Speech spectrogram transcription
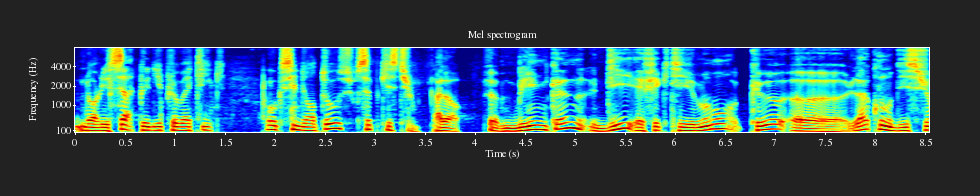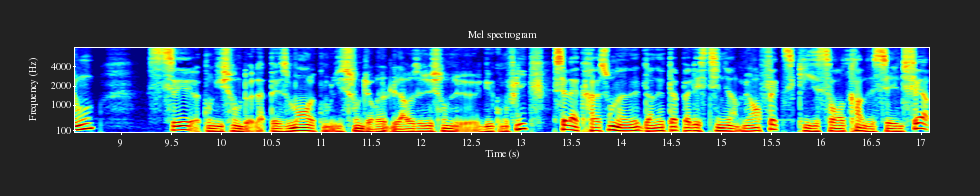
dans les cercles diplomatiques occidentaux sur cette question? Alors, euh, Blinken dit effectivement que euh, la condition, c'est la condition de l'apaisement, la condition de la résolution du, conflit, c'est la création d'un État palestinien. Mais en fait, ce qu'ils sont en train d'essayer de faire,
